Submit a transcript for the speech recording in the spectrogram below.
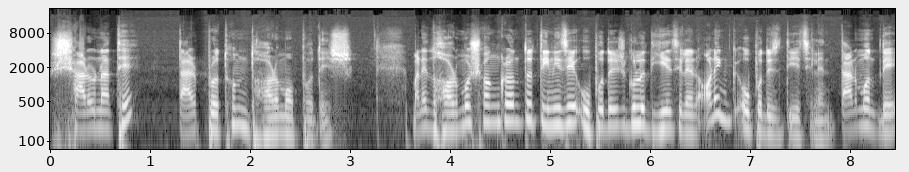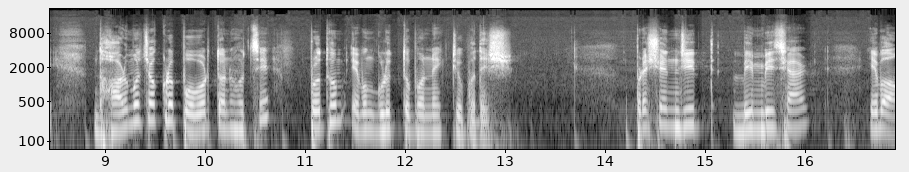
সারনাথে তার প্রথম ধর্ম উপদেশ মানে ধর্ম সংক্রান্ত তিনি যে উপদেশগুলো দিয়েছিলেন, অনেক উপদেশ দিয়েছিলেন, তার মধ্যে ধর্মচক্র প্রবর্তন হচ্ছে প্রথম এবং গুরুত্বপূর্ণ একটি উপদেশ। প্রসেনজিৎ বিম্বিসার এবং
